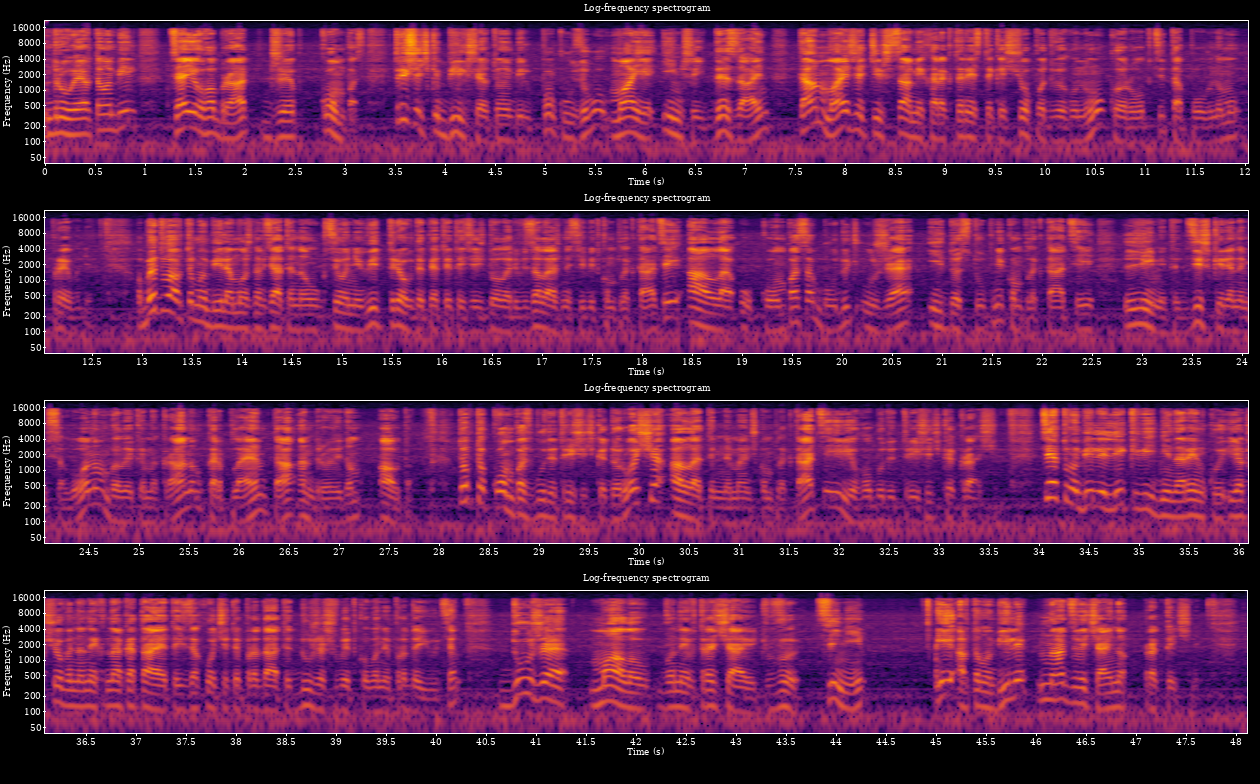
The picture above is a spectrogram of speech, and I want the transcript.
Другий автомобіль це його брат Jeep Compass. Трішечки більший автомобіль по кузову, має інший дизайн та майже ті ж самі характеристики, що по двигуну, коробці та повному приводі. Обидва автомобіля можна взяти на аукціоні від 3 до 5 тисяч доларів в залежності від комплектації, але у компаса будуть уже і доступні комплектації Limited зі шкіряним салоном, великим екраном, CarPlay та Android Auto. Тобто компас буде трішечки дорожче, але тим не менш комплектації його будуть трішечки краще. Ці автомобілі ліквідні на ринку, і якщо ви на них накатаєте і захочете продати, дуже швидко вони продаються. Дуже мало вони втрачають в ціні, і автомобілі надзвичайно практичні.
